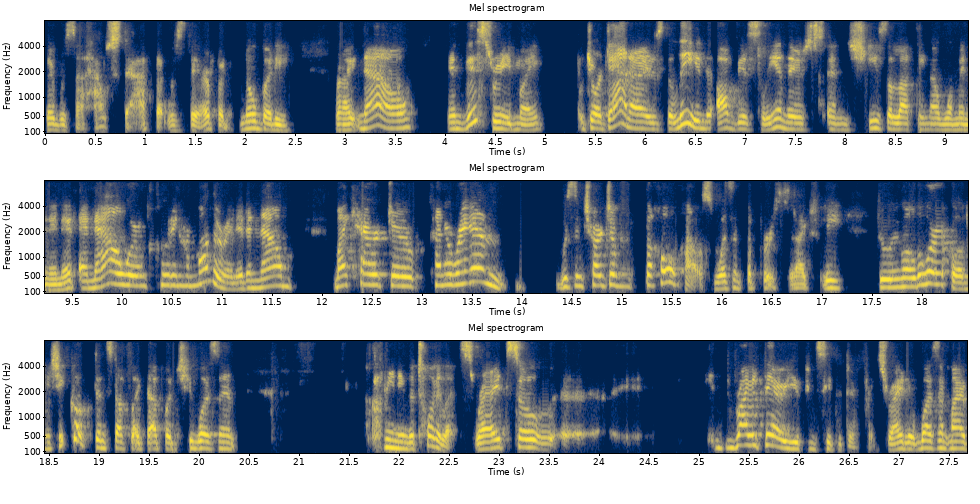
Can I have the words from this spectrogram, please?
there was a house staff that was there, but nobody right now in this remake Jordana is the lead, obviously, and there's and she's a Latina woman in it. And now we're including her mother in it. And now my character kind of ran, was in charge of the whole house, wasn't the person actually doing all the work. Well, I mean, she cooked and stuff like that, but she wasn't cleaning the toilets, right? So uh, right there you can see the difference, right? It wasn't my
